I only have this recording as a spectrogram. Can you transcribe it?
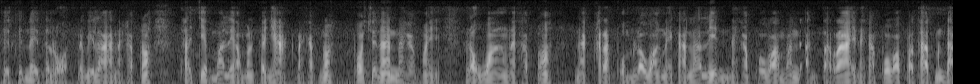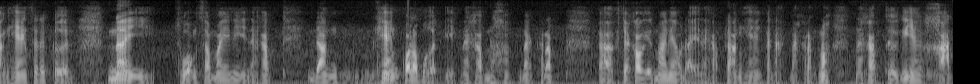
เกิดขึ้นได้ตลอดในเวลานะครับเนาะถ้าเจ็บมาแล้วมันก็ยากนะครับเนาะเพราะฉะนั้นนะครับให้ระวังนะครับเนาะนะครับผมระวังในการล่าเล่นนะครับ เพราะว่ามันอันตรายนะครับ เพราะว่าประทัดมันดังแห้งซะเหลือเกิน ในช่วงสมัยนี้นะครับ ดังแห้งก็ระเบิดอีกนะครับเนาะนะครับอ่าจะเขาเห็นมาแนวใดนะครับ ดังแห้งขนาดนะครับเนาะนะครับถืออีกอย่างขาด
